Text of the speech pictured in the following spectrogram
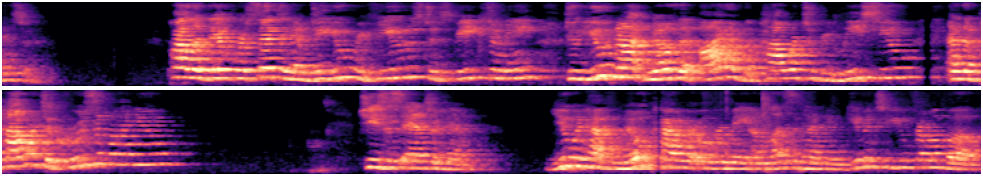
answer. Pilate therefore said to him, Do you refuse to speak to me? Do you not know that I have the power to release you and the power to crucify you? Jesus answered him, You would have no power over me unless it had been given to you from above.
